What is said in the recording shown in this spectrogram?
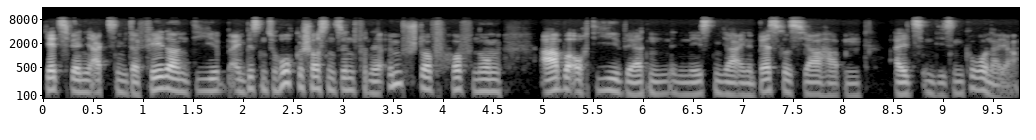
Jetzt werden die Aktien wieder federn, die ein bisschen zu hoch geschossen sind von der Impfstoffhoffnung, aber auch die werden im nächsten Jahr ein besseres Jahr haben als in diesem Corona-Jahr.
